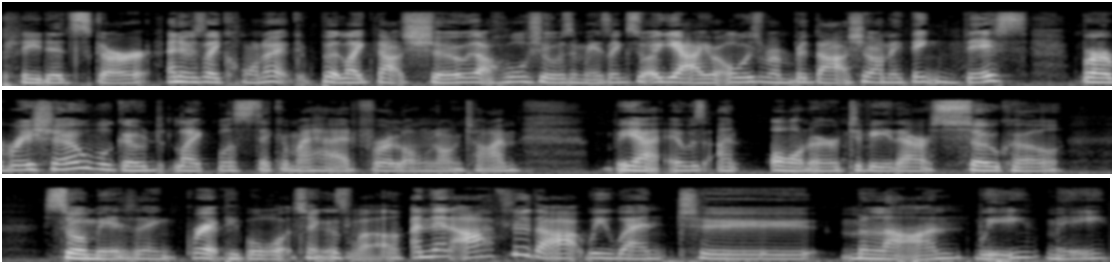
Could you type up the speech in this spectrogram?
pleated skirt. And it was iconic. But like that show that whole show was amazing. So yeah i always remember that show. And i think this burberry show will go like will stick in my head for a long long time but yeah, it was an honor to be there. So cool. So amazing. Great people watching as well. And then after that, we went to Milan. We, me.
